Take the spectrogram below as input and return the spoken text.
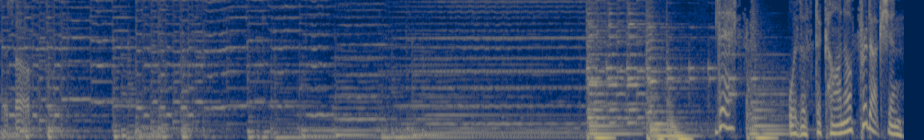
Ta This was a Stakhanov production.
